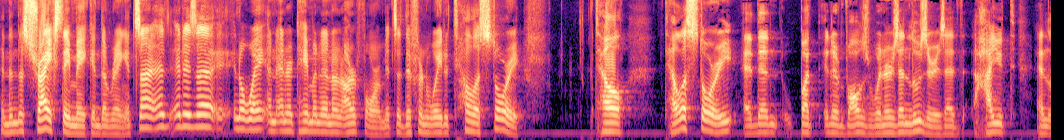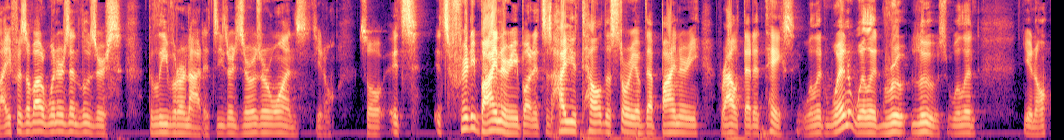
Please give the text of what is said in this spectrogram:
and then the strikes they make in the ring. It's a it is a in a way an entertainment and an art form. It's a different way to tell a story. Tell tell a story and then but it involves winners and losers and how you t- and life is about winners and losers believe it or not it's either zeros or ones you know so it's it's pretty binary, but it's how you tell the story of that binary route that it takes. Will it win? Will it ro- lose? Will it, you know?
